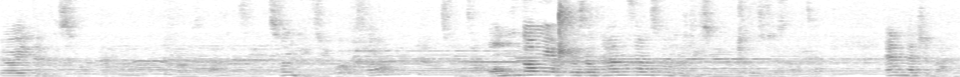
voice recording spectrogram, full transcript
뼈 있는 데 쏙 들어가는 거. 그러면서 만세. 손 뒤집어서 천장. 엉덩이 옆에서는 항상 손을 뒤집는. 앤 다시 만세.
